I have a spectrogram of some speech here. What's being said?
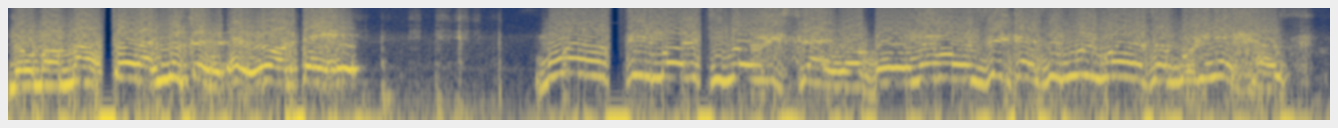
¡No, mamá! ¡Todas las luces del norte! Bueno, sí, no es un nombre extraño, pero me de muy buenas hamburguesas.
